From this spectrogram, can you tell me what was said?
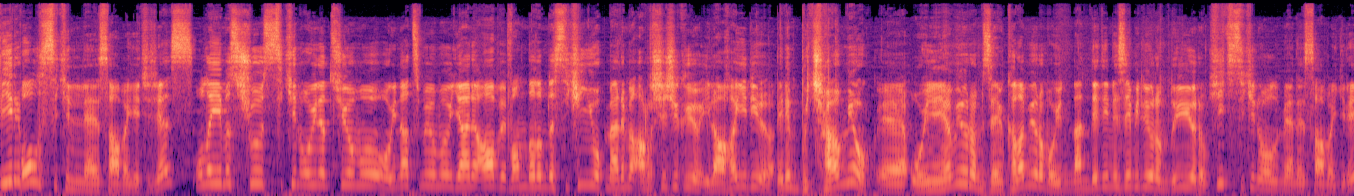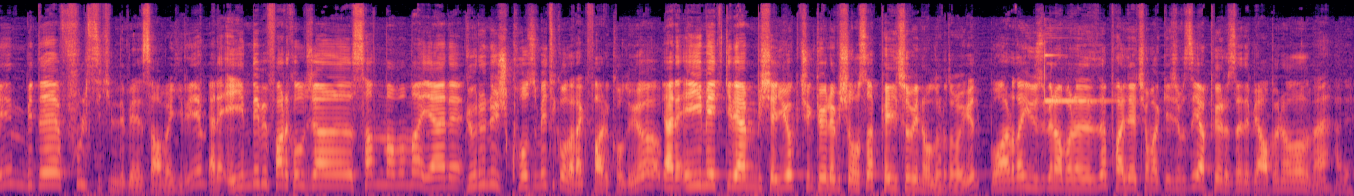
bir bol skinli hesaba geçeceğiz. Olayımız şu skin oynatıyor mu oynatmıyor mu? Yani abi Vandal'ımda skin yok mermi arşa çıkıyor ilaha gidiyor. Benim bıçağım yok ee, oynayamıyorum zevk alamıyorum oyundan dediğinizi biliyorum duyuyorum. Hiç skin olmayan hesaba gireyim bir de full skinli bir hesaba gireyim. Yani eğimde bir fark olacağını sanmam ama yani görünüş kozmetik olarak fark oluyor. Yani eğimi etkileyen bir şey yok çünkü öyle bir şey olsa pay to win olurdu oyun. Bu arada 100 bin abonede de palyaço makyajımızı yapıyoruz. Hadi bir abone olalım he. Hadi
